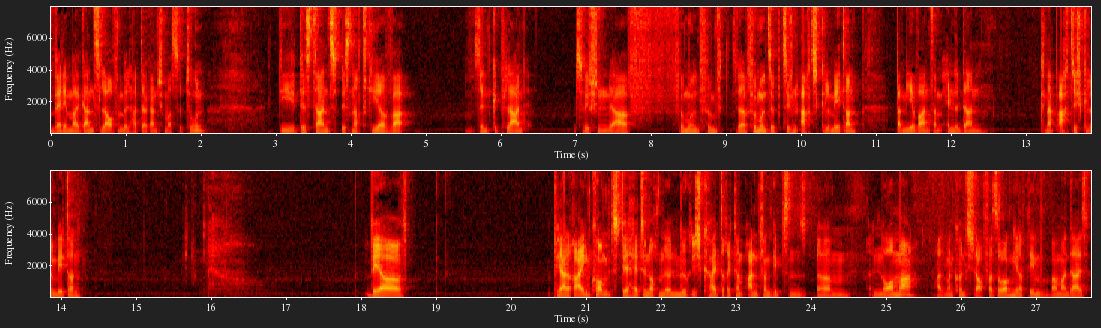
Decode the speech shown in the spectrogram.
Wer den mal ganz laufen will, hat da ganz schön was zu tun. Die Distanz bis nach Trier war, sind geplant zwischen ja, 55, 75 und 80 Kilometern. Bei mir waren es am Ende dann knapp 80 Kilometern. wer Perl reinkommt, der hätte noch eine Möglichkeit, direkt am Anfang gibt es ein, ähm, ein Norma, also man könnte sich da auch versorgen, je nachdem, wann man da ist.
